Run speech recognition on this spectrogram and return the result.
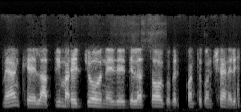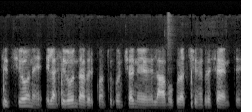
ma è anche la prima regione de- della per quanto concerne l'estensione e la seconda per quanto concerne la popolazione presente.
